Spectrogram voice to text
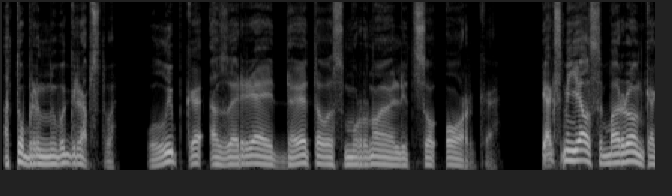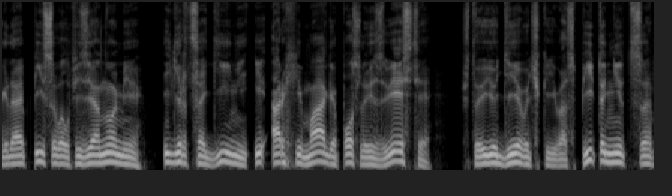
отобранного графства. Улыбка озаряет до этого смурное лицо орка. Как смеялся барон, когда описывал физиономии и герцогини, и архимага после известия, что ее девочка и воспитанница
